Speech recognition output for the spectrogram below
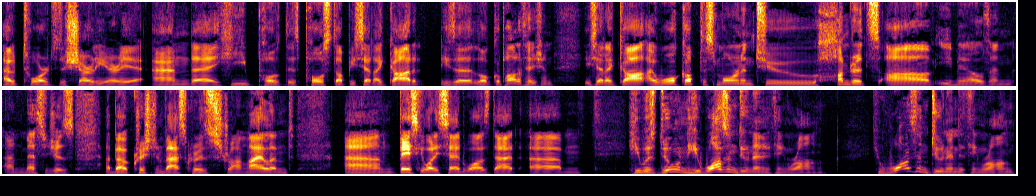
out towards the Shirley area, and uh, he put this post up. He said, "I got it." He's a local politician. He said, "I got. I woke up this morning to hundreds of emails and and messages about Christian Vasquez Strong Island, and basically what he said was that um, he was doing. He wasn't doing anything wrong. He wasn't doing anything wrong."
